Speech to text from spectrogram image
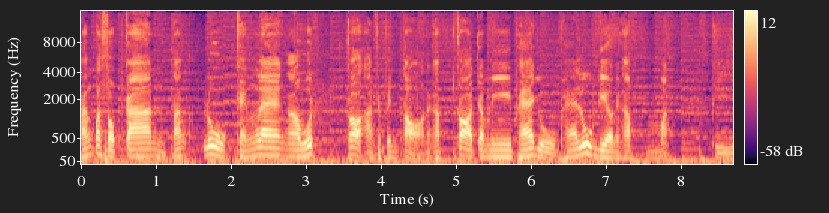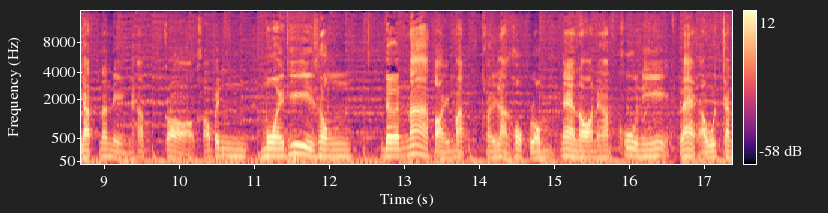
ทั้งประสบการณ์ ทั้งลูกแข็งแรงอาวุธ ก็อาจจะเป็นต่อนะครับ ก็จะมีแพ้อยู่แพ้ลูกเดียวนะครับ หมัดผียัดนั่นเองนะครับ ก็เขาเป็นมวยที่ทรงเดินหน้าต่อยหมัด อยหลังหกล้มแน่นอนนะครับ คู่นี้แลกอาวุธกัน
